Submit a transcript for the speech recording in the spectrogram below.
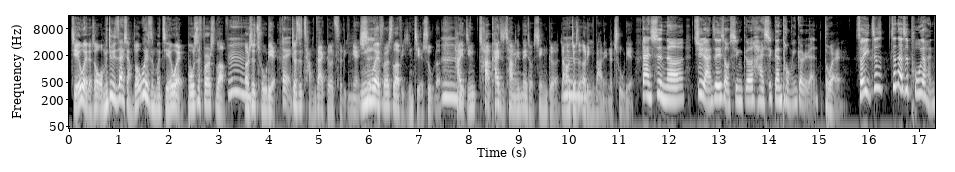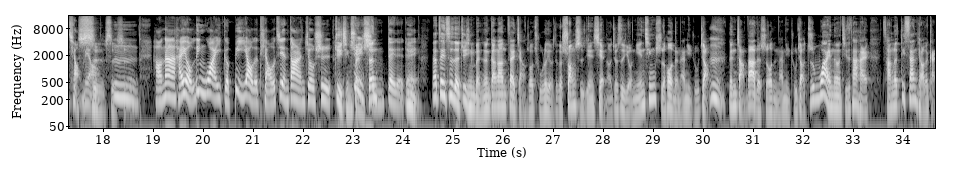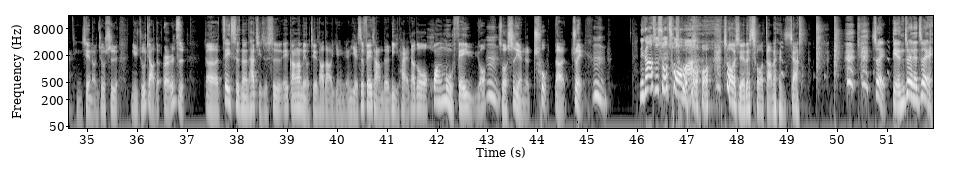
结尾的时候，我们就一直在想说，为什么结尾不是 first love，嗯，而是初恋？对，就是藏在歌词里面，因为 first love 已经结束了，嗯，他已经唱开始唱那首新歌，然后就是二零一八年的初恋。但是呢，居然这一首新歌还是跟同一个人。对。所以这真的是铺的很巧妙，是是是。嗯，好，那还有另外一个必要的条件，当然就是剧情本身。对对对。嗯，那这次的剧情本身，刚刚在讲说，除了有这个双时间线呢，就是有年轻时候的男女主角，嗯，跟长大的时候的男女主角之外呢，其实他还藏了第三条的感情线呢，就是女主角的儿子。呃，这次呢，他其实是诶，刚刚没有介绍到演员，也是非常的厉害，叫做荒木飞羽哦，嗯，所饰演的处呃坠，嗯。你刚刚是说错吗？辍学的辍长得很像，罪点缀的缀，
